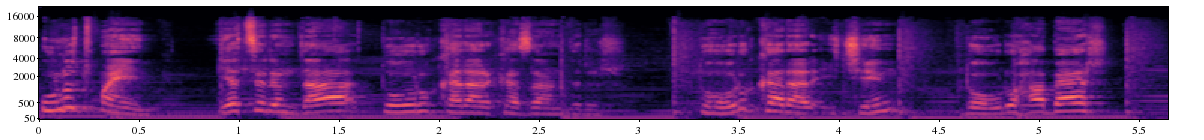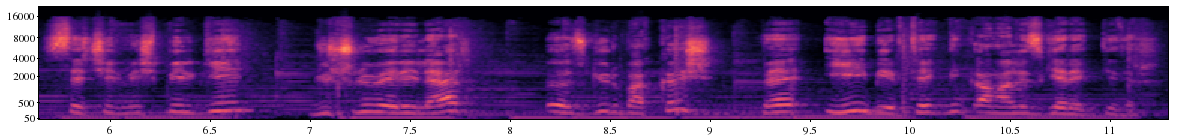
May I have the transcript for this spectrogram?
Unutmayın, yatırımda doğru karar kazandırır. Doğru karar için doğru haber, seçilmiş bilgi, güçlü veriler, özgür bakış ve iyi bir teknik analiz gereklidir.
